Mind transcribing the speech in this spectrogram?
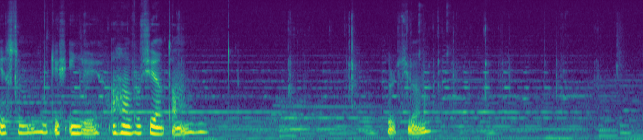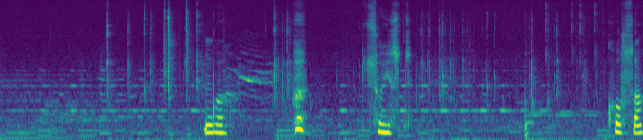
Jestem gdzieś indziej. Aha, wróciłem tam. Wróciłem. Ło. Co jest? Kosa.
